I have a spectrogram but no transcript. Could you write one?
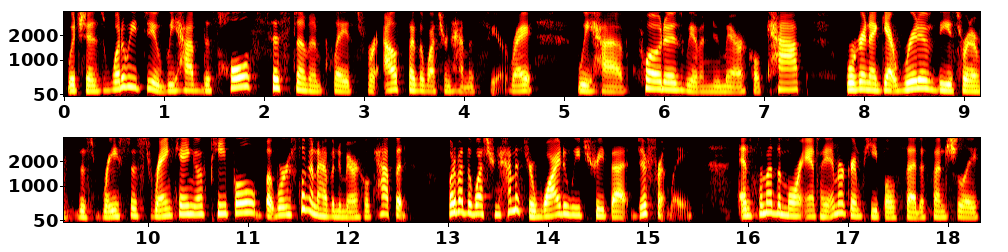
which is what do we do? We have this whole system in place for outside the Western Hemisphere, right? We have quotas, we have a numerical cap. We're going to get rid of these sort of this racist ranking of people, but we're still going to have a numerical cap. But what about the Western Hemisphere? Why do we treat that differently? And some of the more anti immigrant people said essentially,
